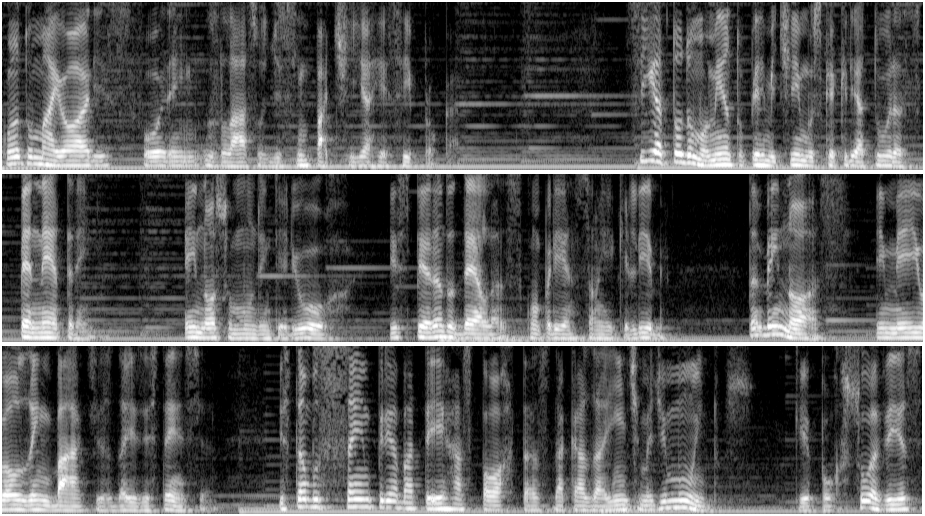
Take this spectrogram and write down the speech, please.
quanto maiores forem os laços de simpatia recíproca. Se a todo momento permitimos que criaturas penetrem em nosso mundo interior, esperando delas compreensão e equilíbrio, também nós, em meio aos embates da existência, Estamos sempre a bater as portas da casa íntima de muitos, que, por sua vez,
